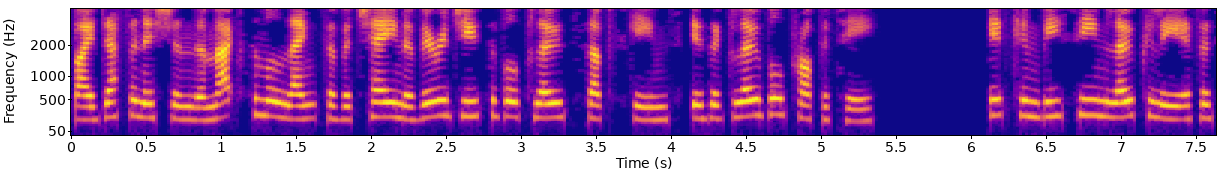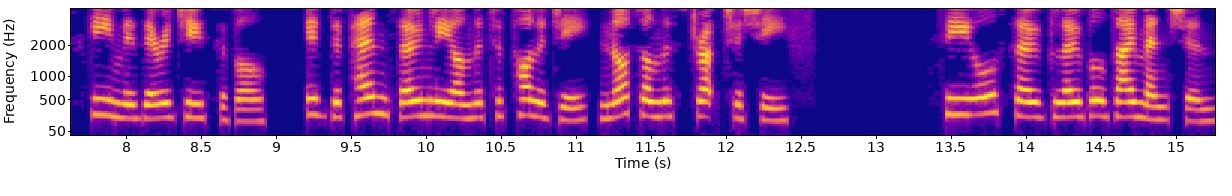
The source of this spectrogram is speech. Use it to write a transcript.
by definition the maximal length of a chain of irreducible closed subschemes, is a global property. It can be seen locally if a scheme is irreducible. It depends only on the topology, not on the structure sheaf. See also global dimension.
